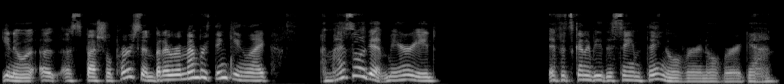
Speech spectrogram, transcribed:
you know, a, a special person. But I remember thinking like, I might as well get married if it's going to be the same thing over and over again,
